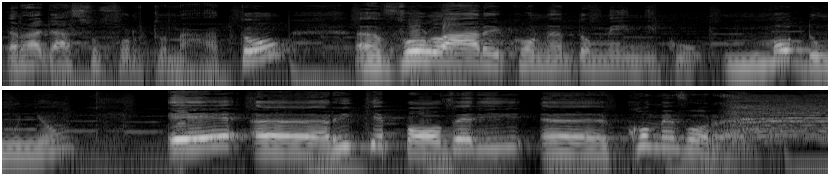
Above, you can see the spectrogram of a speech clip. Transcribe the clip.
Ragazzo Fortunato, uh, Volare con Domenico Modugno e uh, Ricchi e Poveri, Come Vorrei.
